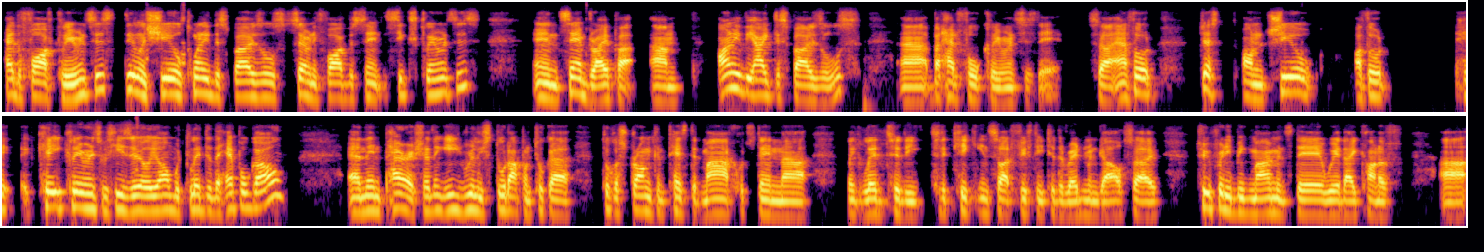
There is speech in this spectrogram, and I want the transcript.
Had the five clearances. Dylan Shiel, 20 disposals, 75%, six clearances. And Sam Draper, um, only the eight disposals, uh, but had four clearances there. So and I thought just on Shiel, I thought key clearance was his early on, which led to the Heppell goal. And then Parish, I think he really stood up and took a took a strong contested mark, which then uh, led to the to the kick inside 50 to the Redman goal. So two pretty big moments there where they kind of uh,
